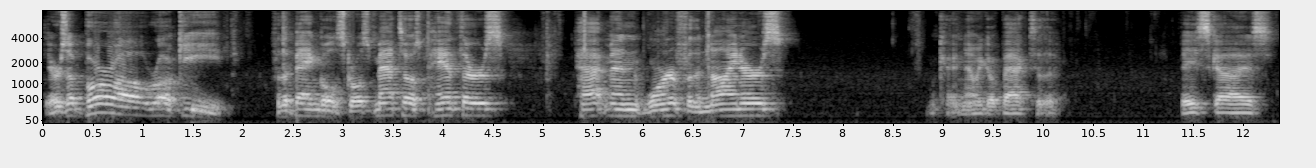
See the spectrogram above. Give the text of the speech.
There's a Burrow rookie for the Bengals. Gross Matos, Panthers. Pittman, Warner for the Niners. Okay, now we go back to the base guys.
